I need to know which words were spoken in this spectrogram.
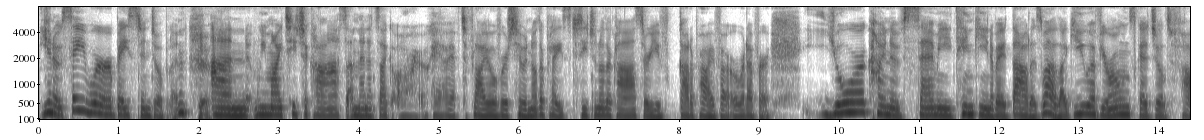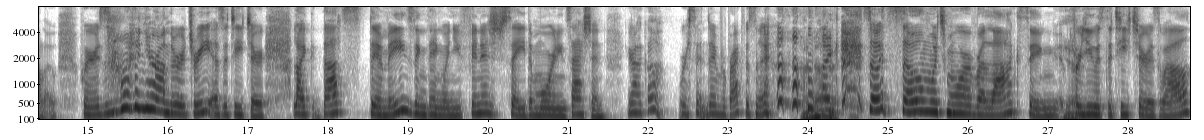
you know, say we're based in Dublin Yeah. and we might teach a class, and then it's like, oh, okay, I have to fly over to another place to teach another class, or you've got a private or whatever. You're kind of semi thinking about that as well. Like you have your own schedule to follow. Whereas when you're on the retreat as a teacher, like that's the amazing thing when you finish, say, the morning session, you're like, oh, we're sitting down for breakfast now. like so it's so much more relaxing for you as the teacher as well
